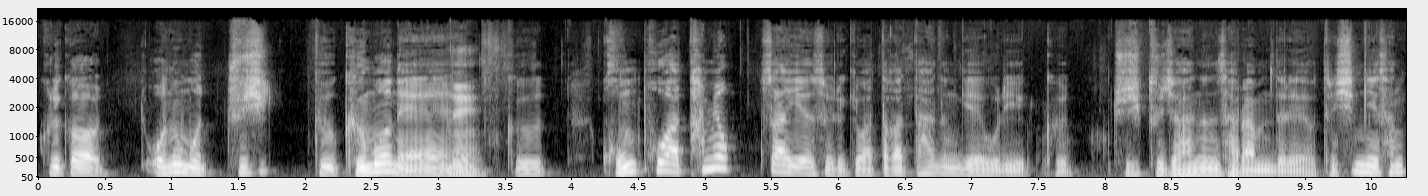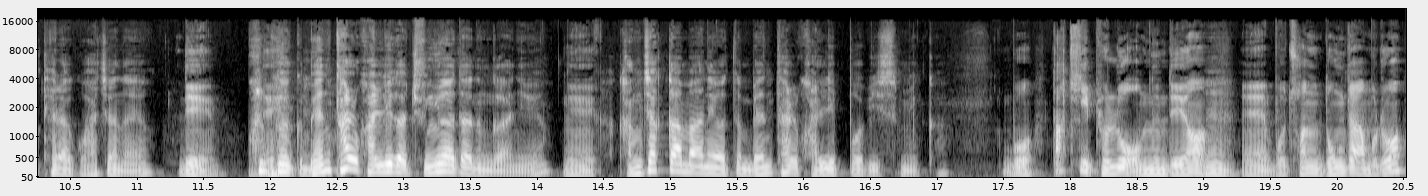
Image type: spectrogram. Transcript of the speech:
그러니까 어느 뭐 주식 그 금원에 네. 그 공포와 탐욕 사이에서 이렇게 왔다 갔다 하는 게 우리 그 주식 투자하는 사람들의 어떤 심리 상태라고 하잖아요. 네. 그러니까 그 멘탈 관리가 중요하다는 거 아니에요? 네. 강 작가만의 어떤 멘탈 관리법이 있습니까? 뭐 딱히 별로 없는데요. 음. 예, 뭐 저는 농담으로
